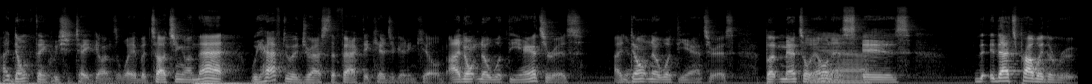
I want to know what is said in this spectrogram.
I don't think we should take guns away, but touching on that, we have to address the fact that kids are getting killed. I don't know what the answer is. I don't know what the answer is, but mental illness Yeah. is that's probably the root.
